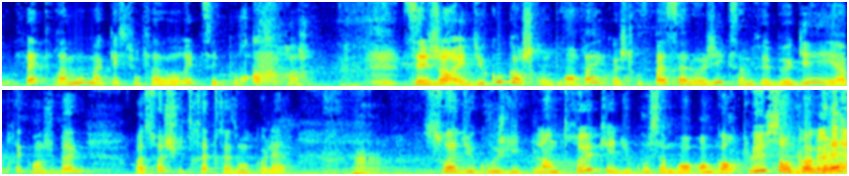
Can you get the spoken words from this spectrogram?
en fait, vraiment, ma question favorite, c'est pourquoi C'est genre, et du coup, quand je comprends pas et que je trouve pas ça logique, ça me fait bugger. Et après, quand je bug, bah, soit je suis très très en colère, soit du coup, je lis plein de trucs et du coup, ça me rend encore plus en colère.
